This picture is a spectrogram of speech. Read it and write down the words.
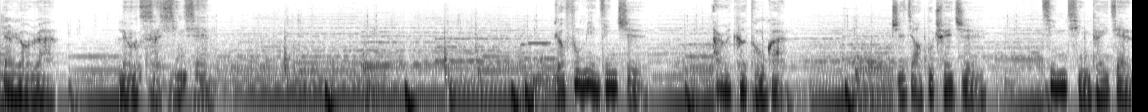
让柔软留存新鲜。柔肤面巾纸，艾瑞克同款，直角不垂直，亲情推荐。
